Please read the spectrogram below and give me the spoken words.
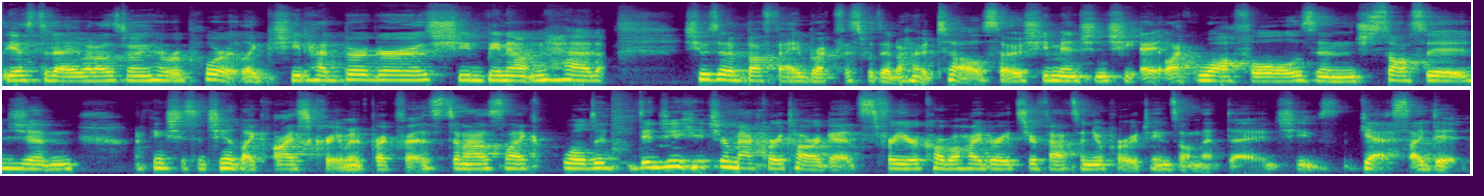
yesterday when I was doing her report. Like she'd had burgers, she'd been out and had she was at a buffet breakfast within a hotel. So she mentioned she ate like waffles and sausage and I think she said she had like ice cream at breakfast. And I was like, well, did, did you hit your macro targets for your carbohydrates, your fats, and your proteins on that day? And she's, yes, I did.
